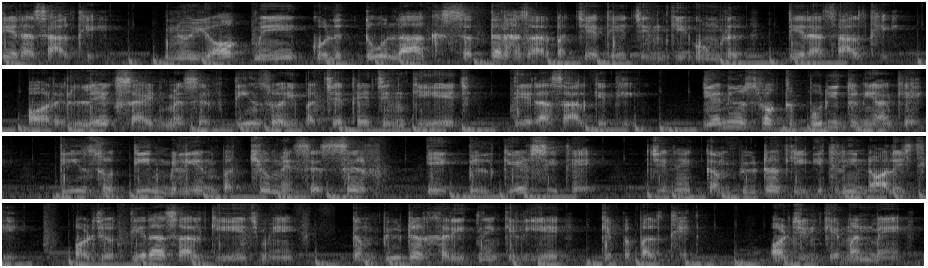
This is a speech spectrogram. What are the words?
13 साल थी। न्यूयॉर्क में कुल दो लाख सत्तर हज़ार बच्चे थे, जिनकी उम्र 13 साल थी। और लेक साइड में सिर्फ़ 300 ही बच्चे थे, जिनकी एज 13 साल की थी। यानी उस वक्त पूरी दुनिया के 303 मिलियन बच्चों में से सिर्फ़ एक बिल गेट्स ही थे, जिन्हें कंप्यूटर की इतनी नॉलेज थी और जो तेरह साल की एज में कंप्यूटर खरीदने के लिए केपेबल थे। और जिनके मन में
